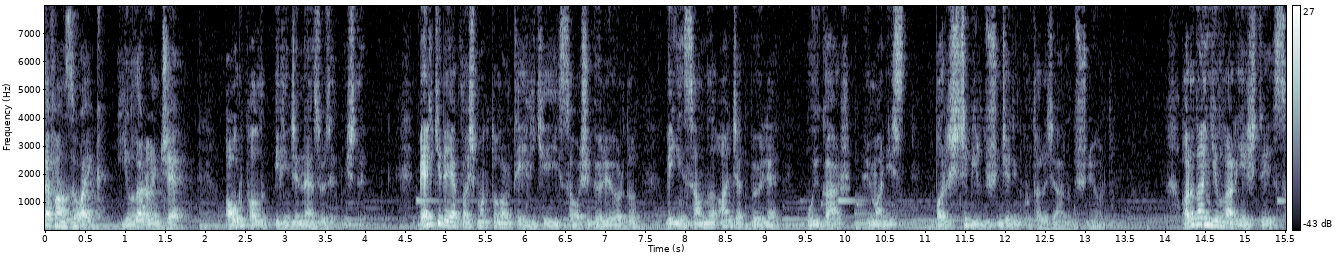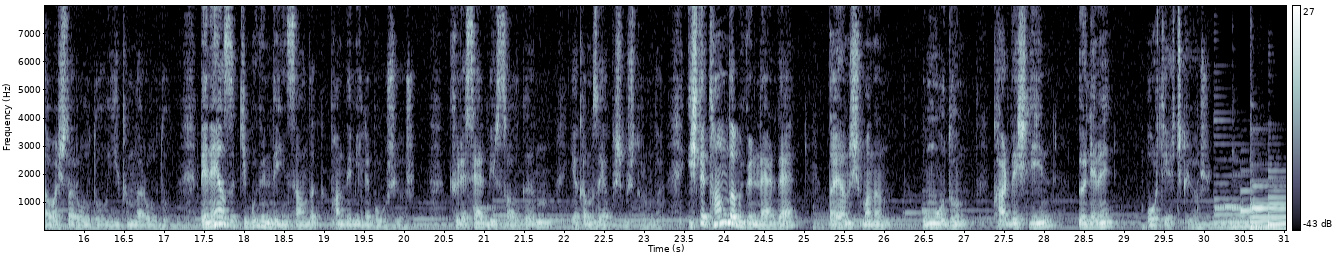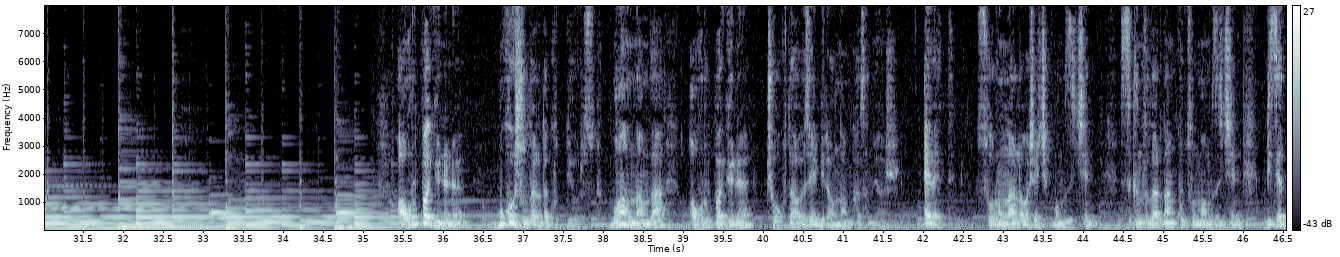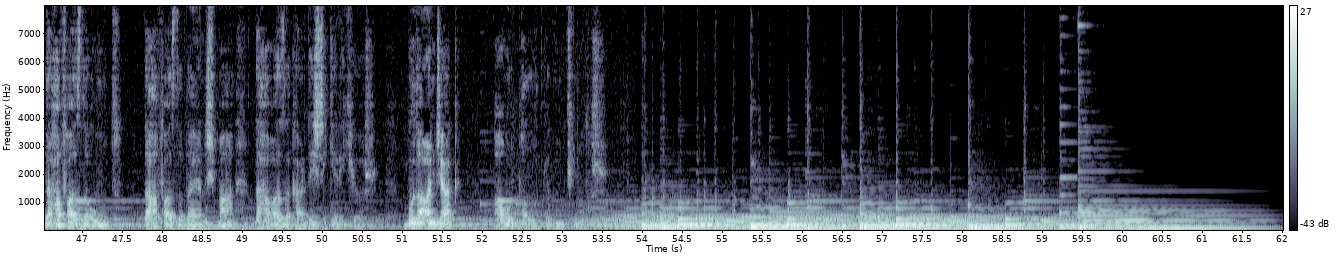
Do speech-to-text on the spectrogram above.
Stefan Zweig yıllar önce Avrupalılık bilincinden söz etmişti. Belki de yaklaşmakta olan tehlikeyi, savaşı görüyordu ve insanlığı ancak böyle uygar, hümanist, barışçı bir düşüncenin kurtaracağını düşünüyordu. Aradan yıllar geçti, savaşlar oldu, yıkımlar oldu ve ne yazık ki bugün de insanlık pandemiyle boğuşuyor. Küresel bir salgın yakamıza yapışmış durumda. İşte tam da bugünlerde dayanışmanın, umudun, kardeşliğin önemi ortaya çıkıyor. Avrupa Günü'nü bu koşullarda kutluyoruz. Bu anlamda Avrupa Günü çok daha özel bir anlam kazanıyor. Evet, sorunlarla başa çıkmamız için, sıkıntılardan kurtulmamız için bize daha fazla umut, daha fazla dayanışma, daha fazla kardeşlik gerekiyor. Bu da ancak Avrupalılıkla mümkün olur.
